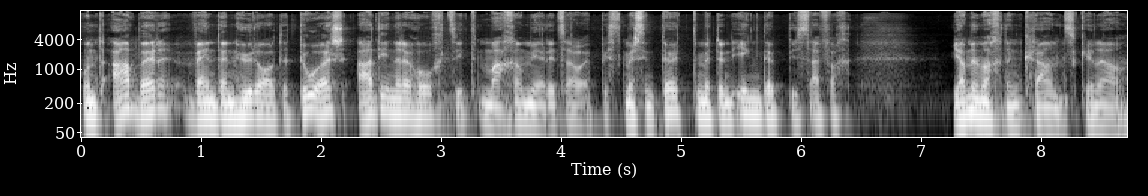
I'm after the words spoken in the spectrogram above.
Und aber, wenn du dann heiraten tust, an deiner Hochzeit, machen wir jetzt auch etwas. Wir sind dort, wir tun irgendetwas einfach... Ja, wir machen einen Kranz, genau.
